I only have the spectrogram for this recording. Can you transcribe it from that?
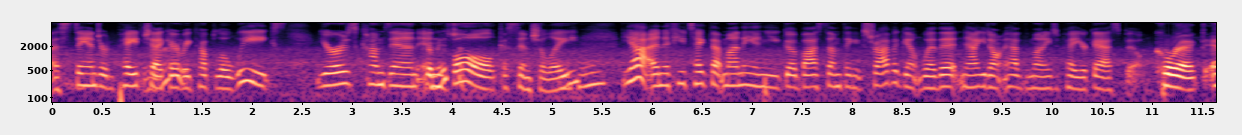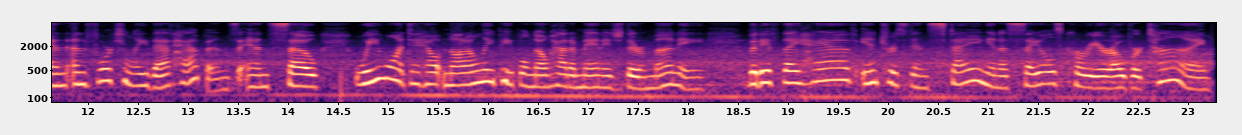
a standard paycheck every couple of weeks. Yours comes in in bulk, essentially. Mhm. Yeah, and if you take that money and you go buy something extravagant with it, now you don't have the money to pay your gas bill. Correct. And unfortunately, that happens. And so we want to help not only people know how to manage their money, But if they have interest in staying in a sales career over time,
